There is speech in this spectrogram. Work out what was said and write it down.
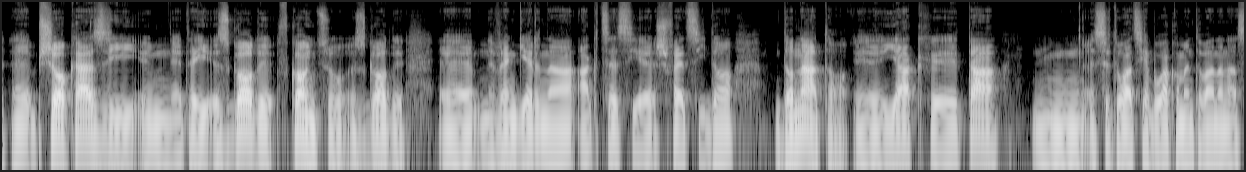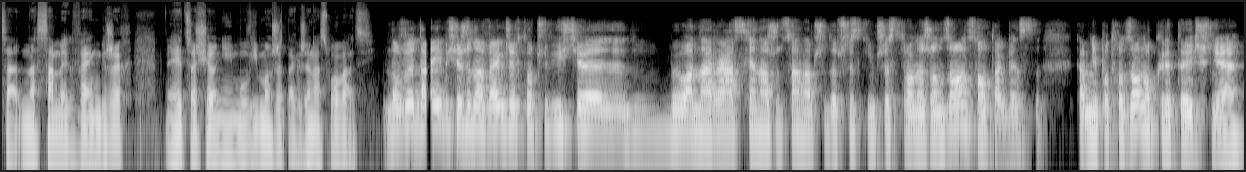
y, przy okazji y, tej zgody, w końcu zgody Węgier na akcesję Szwecji do, do NATO, jak ta Mm, sytuacja była komentowana na, na samych Węgrzech. E, co się o niej mówi, może także na Słowacji? No wydaje mi się, że na Węgrzech to oczywiście była narracja narzucana przede wszystkim przez stronę rządzącą, tak więc tam nie podchodzono krytycznie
